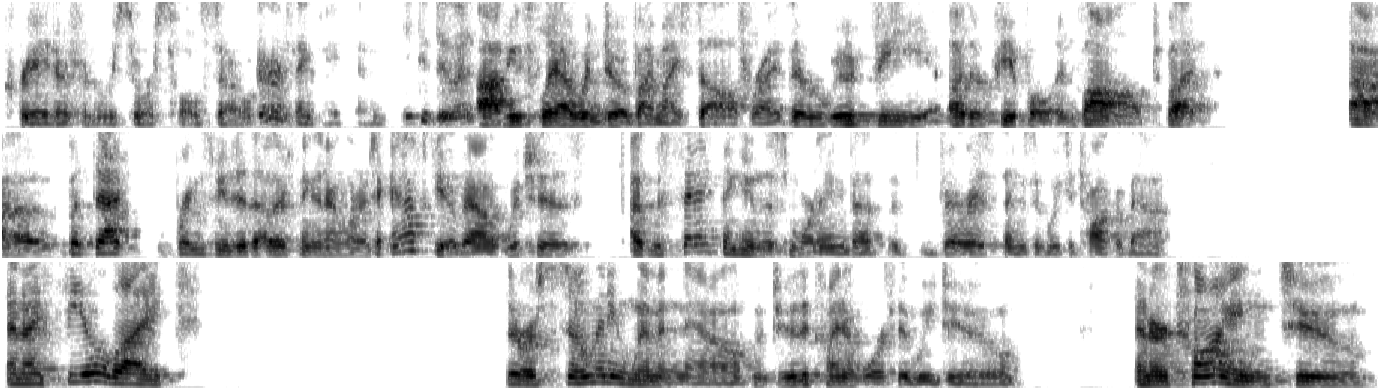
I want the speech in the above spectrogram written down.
creative and resourceful, so sure. I think I can. You could do it. Obviously, I wouldn't do it by myself, right? There would be other people involved, but uh, but that brings me to the other thing that I wanted to ask you about, which is I was sitting thinking this morning about the various things that we could talk about. And I feel like there are so many women now who do the kind of work that we do and are trying to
